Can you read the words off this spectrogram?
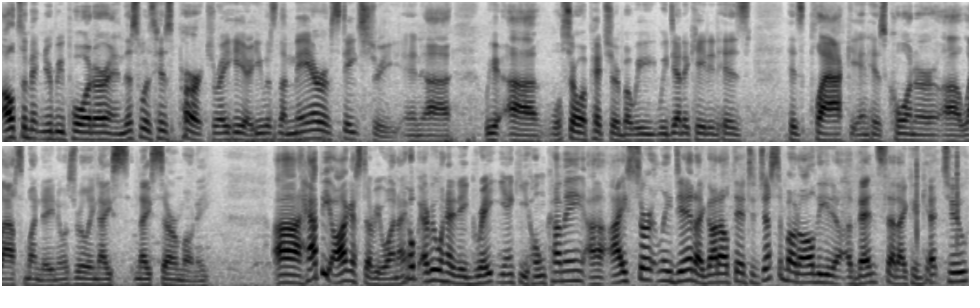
ultimate Newburyporter, and this was his perch right here. He was the mayor of State Street, and uh, we, we'll show a picture, but we, we dedicated his his plaque in his corner uh, last Monday, and it was really nice, nice ceremony. Uh, happy August, everyone. I hope everyone had a great Yankee homecoming. Uh, I certainly did. I got out there to just about all the events that I could get to.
